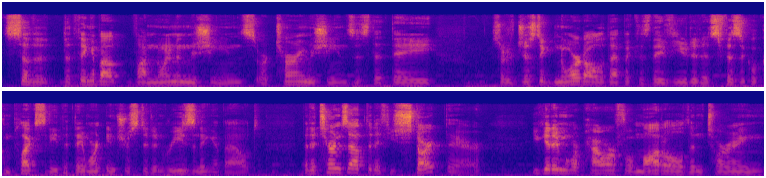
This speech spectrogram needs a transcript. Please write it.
so the the thing about von Neumann machines or Turing machines is that they sort of just ignored all of that because they viewed it as physical complexity that they weren't interested in reasoning about. But it turns out that if you start there, you get a more powerful model than Turing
